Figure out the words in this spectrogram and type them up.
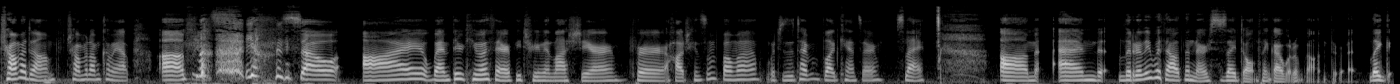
trauma dump, trauma dump coming up. Um, yeah, so I went through chemotherapy treatment last year for Hodgkin's lymphoma, which is a type of blood cancer. Slay. Um, and literally without the nurses, I don't think I would have gone through it. Like,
